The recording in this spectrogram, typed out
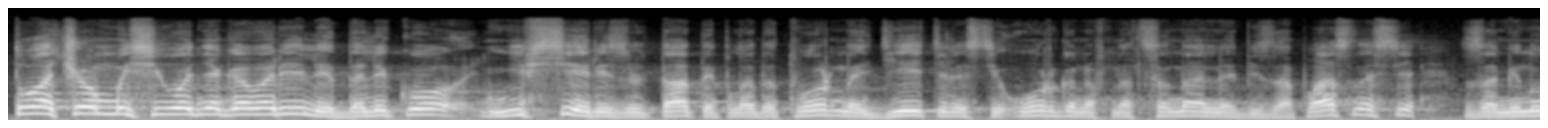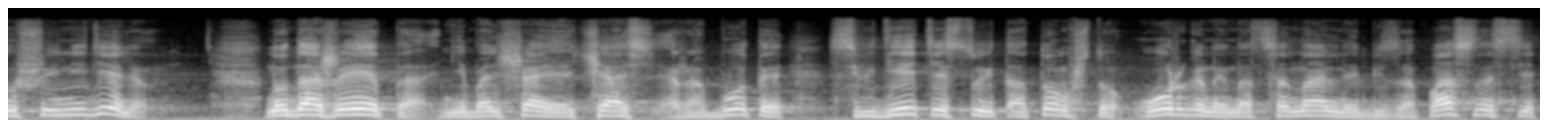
То, о чем мы сегодня говорили, далеко не все результаты плодотворной деятельности органов национальной безопасности за минувшую неделю. Но даже эта небольшая часть работы свидетельствует о том, что органы национальной безопасности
